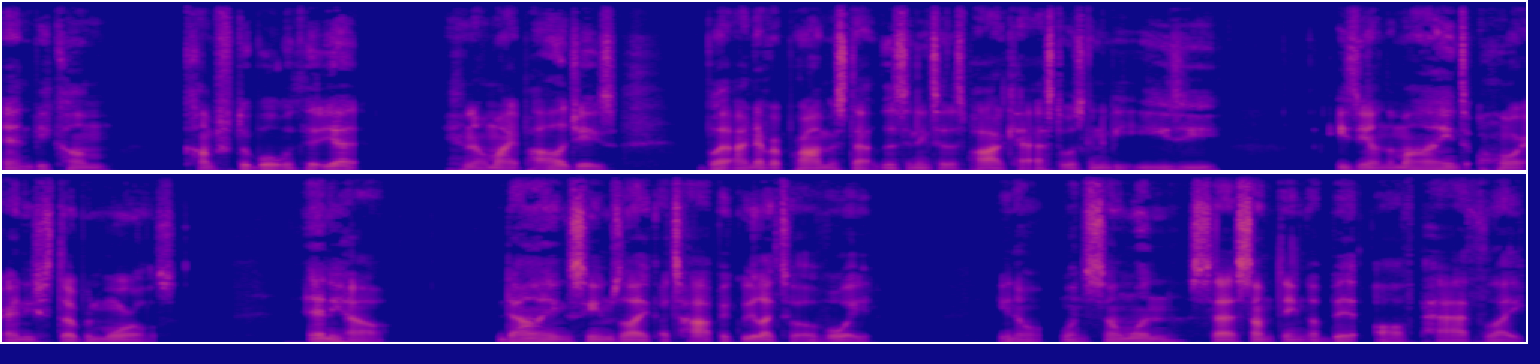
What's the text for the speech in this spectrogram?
and become comfortable with it yet. You know, my apologies, but I never promised that listening to this podcast was going to be easy, easy on the mind, or any stubborn morals. Anyhow, dying seems like a topic we like to avoid. You know, when someone says something a bit off path, like,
